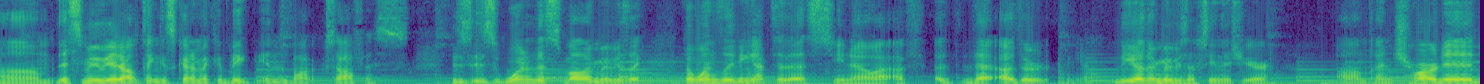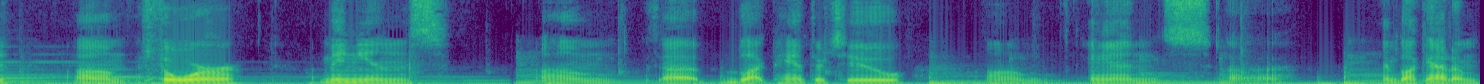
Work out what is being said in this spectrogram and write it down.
um, this movie I don't think is going to make a big in the box office. Is is one of the smaller movies, like the ones leading up to this. You know, I've uh, that other you know the other movies I've seen this year, um, Uncharted, um, Thor, Minions, um, uh, Black Panther two, um, and uh, and Black Adam.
